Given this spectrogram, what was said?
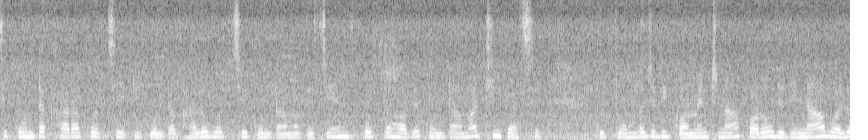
যে কোনটা খারাপ হচ্ছে, কি কোনটা ভালো হচ্ছে, কোনটা আমাকে চেঞ্জ করতে হবে, কোনটা আমার ঠিক আছে। তো তোমরা যদি কমেন্ট না করো, যদি না বলো,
